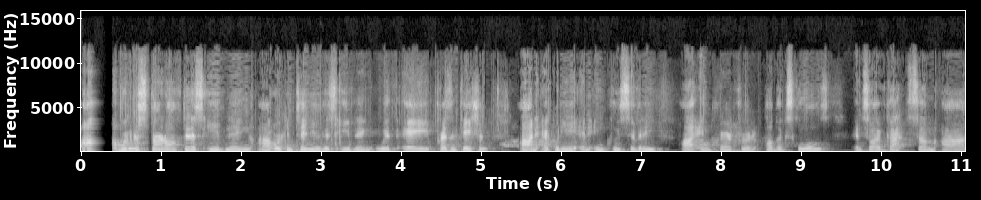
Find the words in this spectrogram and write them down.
Uh, We're going to start off this evening, uh, or continue this evening, with a presentation on equity and inclusivity uh, in Cranford Public Schools. And so I've got some uh,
